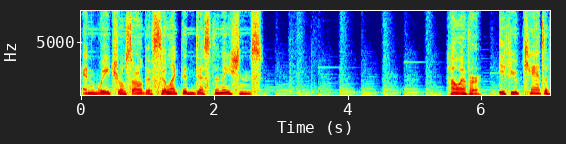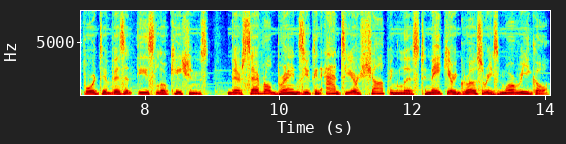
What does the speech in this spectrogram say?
and Waitrose are the selected destinations. However, if you can't afford to visit these locations, there are several brands you can add to your shopping list to make your groceries more regal.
